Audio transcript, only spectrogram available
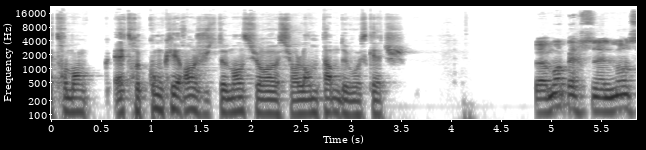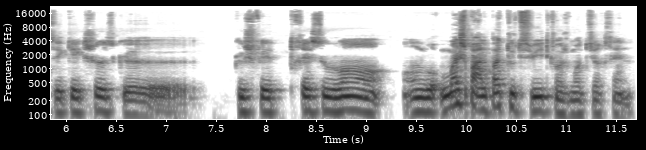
être, conquérant justement sur, l'entame de vos sketchs? Bah, moi, personnellement, c'est quelque chose que, je fais très souvent. Moi, je parle pas tout de suite quand je monte sur scène.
